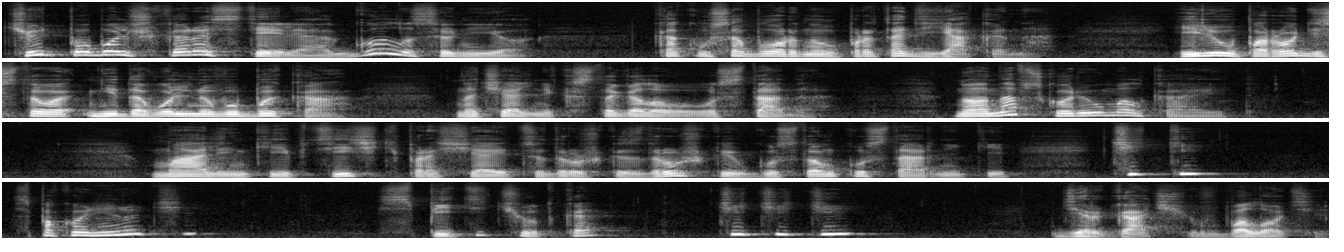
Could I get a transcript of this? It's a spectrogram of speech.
чуть побольше коростеля, а голос у нее, как у соборного протодьякона или у породистого недовольного быка, начальника стоголового стада. Но она вскоре умолкает. Маленькие птички прощаются дружка с дружкой в густом кустарнике. Чики, спокойной ночи. Спите чутко. Чи-чи-чи. Дергач в болоте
